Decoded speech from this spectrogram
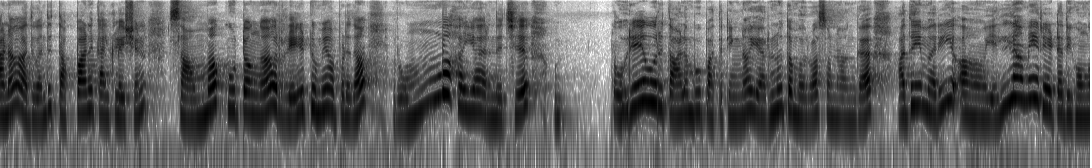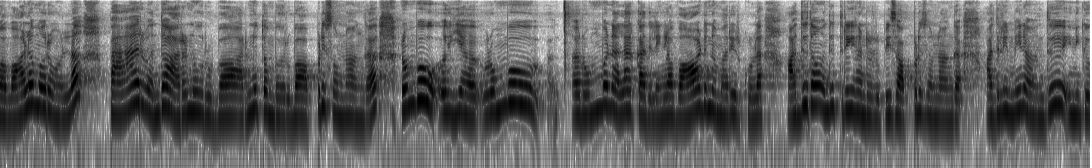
ஆனால் அது வந்து தப்பான கால்குலேஷன் செம்ம கூட்டங்க. ரேட்டுமே அப்படி தான் ரொம்ப ஹையாக இருந்துச்சு. ஒரே ஒரு தாளம்பூ பார்த்துட்டிங்கன்னா இரநூத்தம்பது ரூபா சொன்னாங்க. அதே மாதிரி எல்லாமே ரேட் அதிகங்க. வாழை மரம் எல்லாம் பேர் வந்து அறநூறுபா அறநூற்றம்பது ரூபா அப்படி சொன்னாங்க. ரொம்ப ரொம்ப ரொம்ப நல்லா இருக்காது இல்லைங்களா? வாடின மாதிரி இருக்கும்ல. அதுதான் வந்து த்ரீ ஹண்ட்ரட் ருபீஸ் அப்படி சொன்னாங்க. அதுலேயுமே நான் வந்து இன்றைக்கி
